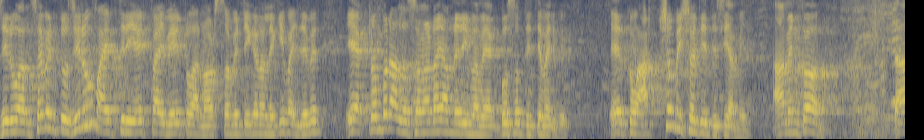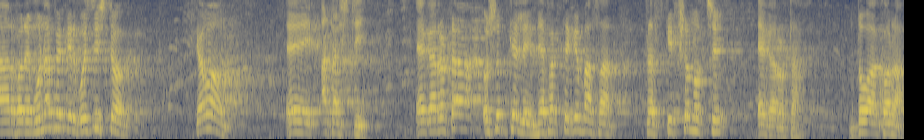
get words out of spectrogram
zero one seven two zero five three eight five eight one, হোয়াটসঅ্যাপে ঠিকানা লিখে পাই যাবেন। এই এক নম্বর আলোচনাটাই আপনার ইমামে এক বছর দিতে পারবে। এরকম আটশো বিষয় দিতেছি আমি। আমিন কন। তারপরে মুনাফেকের বৈশিষ্ট্য। কেমন? এই আটাশটি এগারোটা ওষুধ খেলে নেফাক থেকে বাঁচার প্রেসক্রিপশন হচ্ছে এগারোটা। দোয়া করা।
